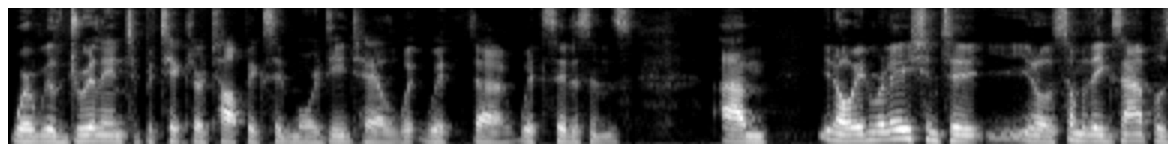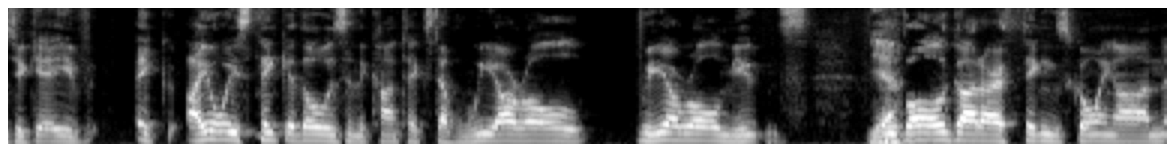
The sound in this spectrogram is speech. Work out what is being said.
where we'll drill into particular topics in more detail with with, uh, with citizens. Um, you know, in relation to you know some of the examples you gave, I, I always think of those in the context of we are all we are all mutants. Yeah. We've all got our things going on,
